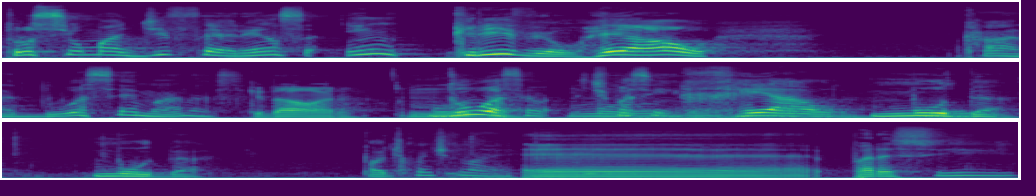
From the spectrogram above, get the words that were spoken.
trouxe uma diferença incrível, real. Cara, duas semanas. Que da hora. Muda, duas semanas. Tipo assim, real, muda, muda. Pode continuar aí. É, parece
